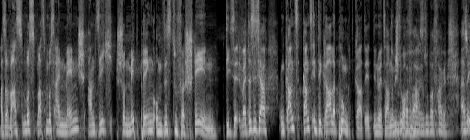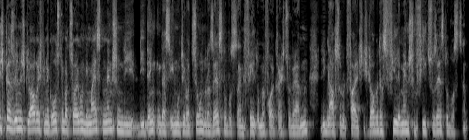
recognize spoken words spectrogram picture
Also was muss, was muss ein Mensch an sich schon mitbringen, um das zu verstehen? Diese, weil das ist ja ein ganz, ganz integraler Punkt gerade, den du jetzt angesprochen super Frage, hast. Super Frage. Also ich persönlich glaube, ich bin der großen Überzeugung, die meisten Menschen, die, die denken, dass ihnen Motivation oder Selbstbewusstsein fehlt, um erfolgreich zu werden, liegen absolut falsch. Ich glaube, dass viele Menschen viel zu selbstbewusst sind.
